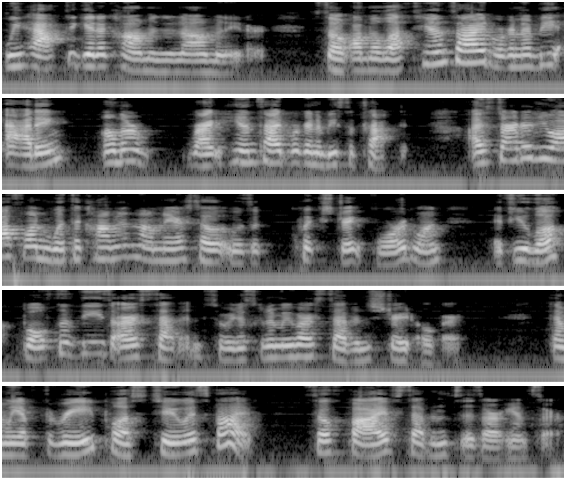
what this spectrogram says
we have to get a common denominator. So on the left-hand side, we're going to be adding. On the right-hand side, we're going to be subtracting. I started you off one with a common denominator, so it was a quick, straightforward one. If you look, both of these are 7. So we're just going to move our 7 straight over. Then we have 3 plus 2 is 5. So 5 sevenths is our answer.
